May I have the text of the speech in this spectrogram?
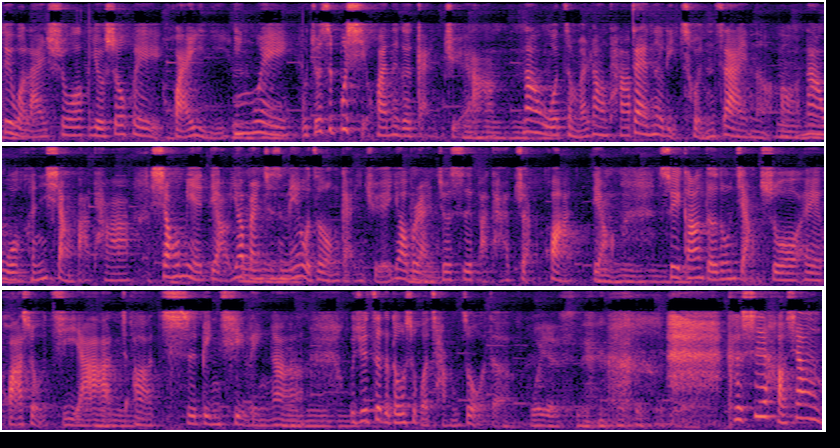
对我来说有时候会怀疑，因为我就是不喜欢那个感觉啊。那我怎么让它在那里存在呢？哦，那我很想把它消灭掉，要不然就是没有这种感觉，要不然就是把它转化掉。所以刚刚德东讲说，哎，划手机啊，啊，吃冰淇淋啊，我觉得这个都是我常做的。我也是。可是好像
